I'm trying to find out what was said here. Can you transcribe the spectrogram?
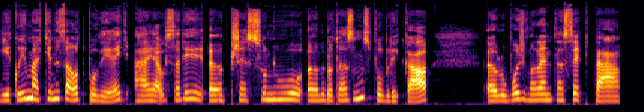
Děkuji Martin za odpověď a já už tady eh, přesunu eh, k dotazům z publika. Eh, Luboš Valenta se ptá,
